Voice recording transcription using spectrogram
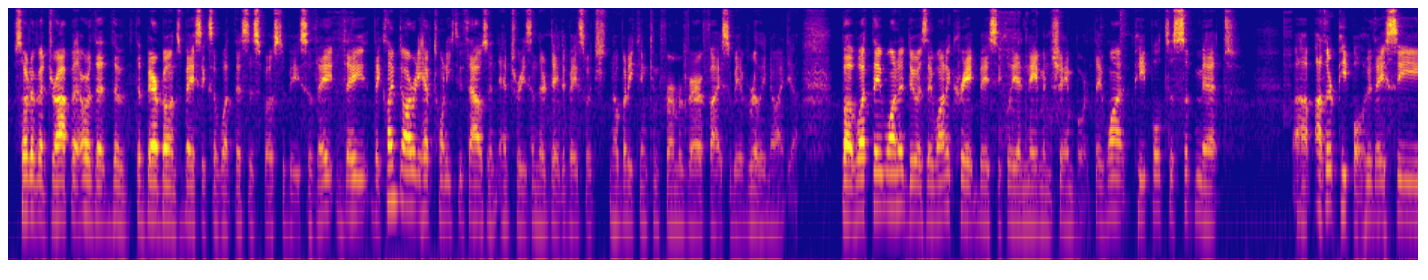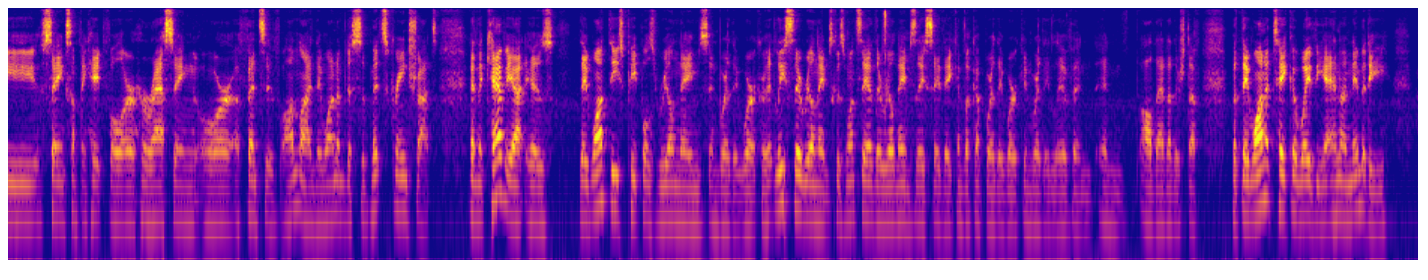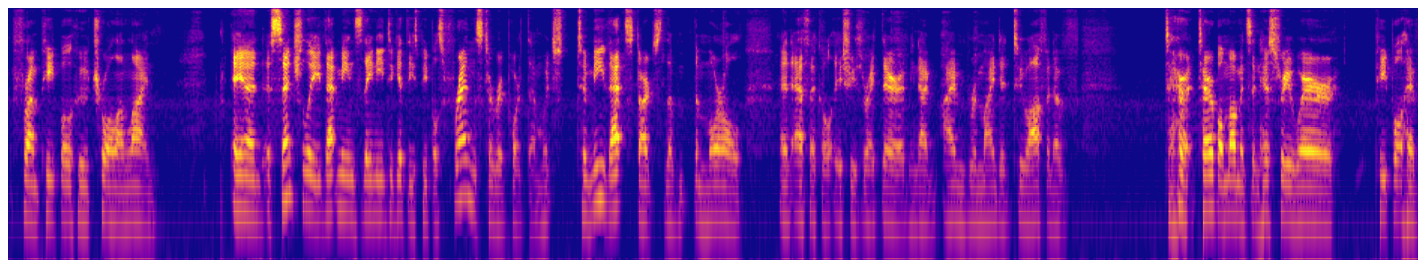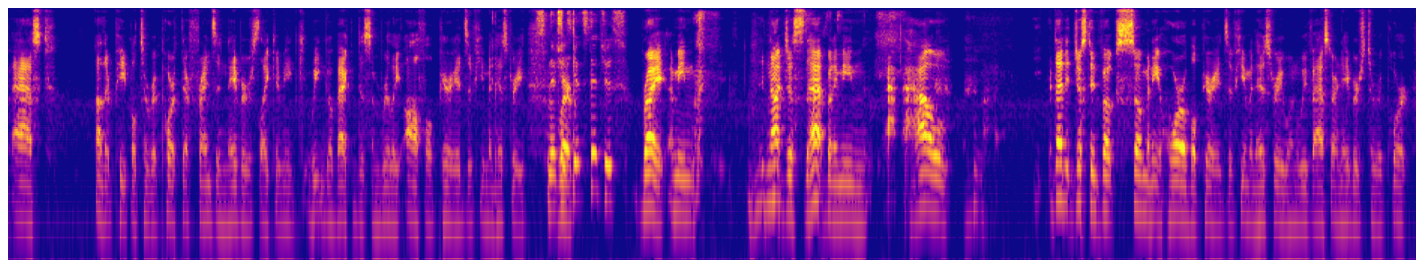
sort of a drop or the, the the bare bones basics of what this is supposed to be. So they they they claim to already have twenty two thousand entries in their database, which nobody can confirm or verify. So we have really no idea. But what they want to do is they want to create basically a name and shame board. They want people to submit uh, other people who they see saying something hateful or harassing or offensive online. They want them to submit screenshots. And the caveat is they want these people's real names and where they work, or at least their real names, because once they have their real names, they say they can look up where they work and where they live and, and all that other stuff. But they want to take away the anonymity from people who troll online. And essentially, that means they need to get these people's friends to report them, which to me, that starts the, the moral and ethical issues right there. I mean, I'm, I'm reminded too often of ter- terrible moments in history where people have asked other people to report their friends and neighbors. Like, I mean, we can go back into some really awful periods of human history. Snitches Where- get stitches. Right. I mean, not just that, but I mean, how that it just invokes so many horrible periods of human history when we've asked our neighbors to report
